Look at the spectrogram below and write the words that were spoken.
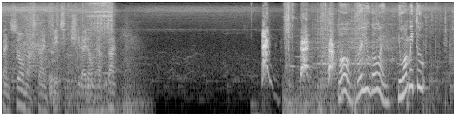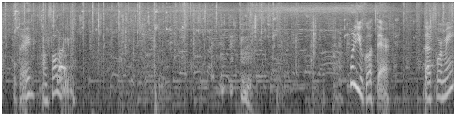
Spend so much time fixing shit I don't have time. Whoa, where are you going? You want me to... Okay, I'll follow you. what do you got there? That for me?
